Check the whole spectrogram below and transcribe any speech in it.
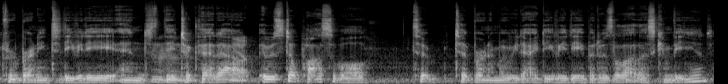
for burning to DVD. And mm-hmm. they took that out. Yep. It was still possible to to burn a movie to iDVD, but it was a lot less convenient.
